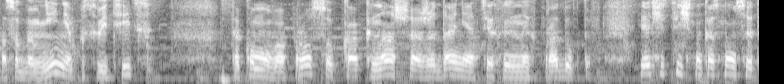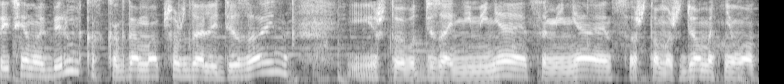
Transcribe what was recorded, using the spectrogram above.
«Особое мнение» посвятить такому вопросу, как наши ожидания от тех или иных продуктов. Я частично коснулся этой темы в «Бирюльках», когда мы обсуждали дизайн, и что вот дизайн не меняется, меняется, что мы ждем от него.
